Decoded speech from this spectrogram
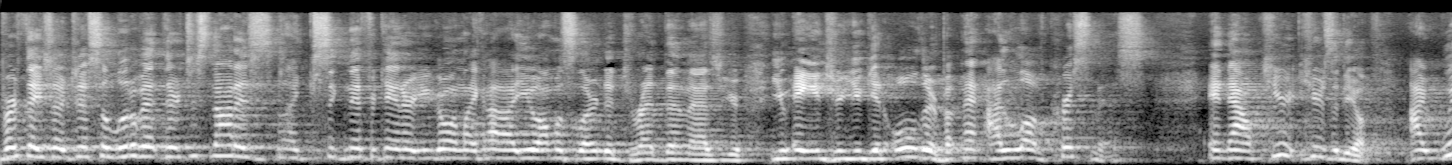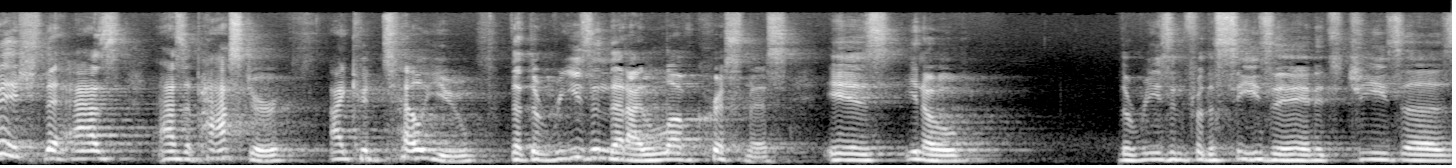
birthdays are just a little bit. They're just not as like significant, or you're going like ah, you almost learn to dread them as you you age or you get older. But man, I love Christmas. And now here, here's the deal. I wish that as as a pastor, I could tell you that the reason that I love Christmas is, you know, the reason for the season, it's Jesus,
